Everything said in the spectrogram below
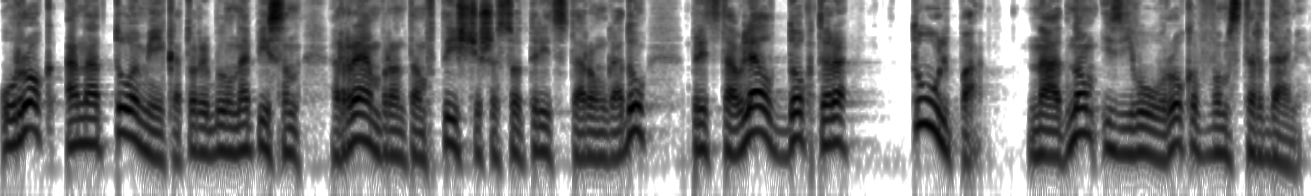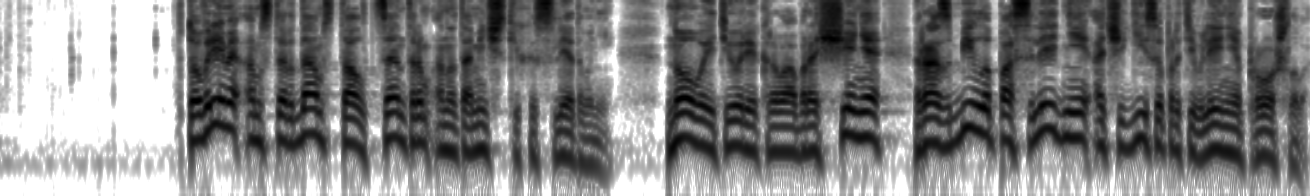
Урок анатомии, который был написан Рембрандтом в 1632 году, представлял доктора Тульпа на одном из его уроков в Амстердаме. В то время Амстердам стал центром анатомических исследований. Новая теория кровообращения разбила последние очаги сопротивления прошлого.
